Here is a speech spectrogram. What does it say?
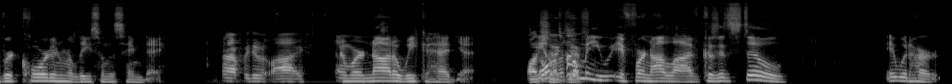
record and release on the same day. Not if we do it live. And we're not a week ahead yet. Watch Don't tell me if we're not live because it's still it would hurt.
